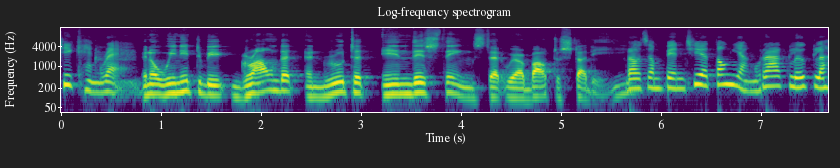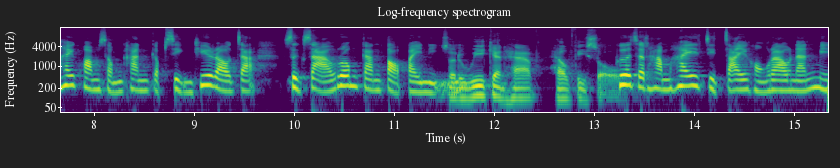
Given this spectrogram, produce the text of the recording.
ที่แข็งแรง You know, we need to be grounded and rooted in these things that we are about to study เราจำเป็นที่จะต้องอย่างรากลึกและให้ความสำคัญกับสิ่งที่เราจะศึกษาร่วมกันต่อไปนี้ so that we can have healthy soul. เพื่อจะทำให้จิตใจของเรานั้นมี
